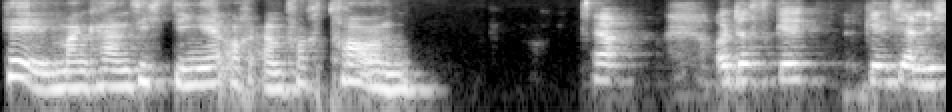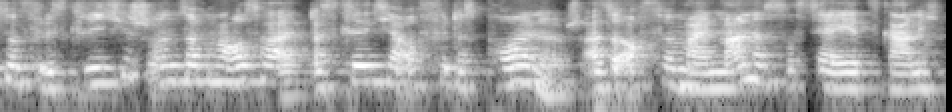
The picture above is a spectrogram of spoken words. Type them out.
hey, man kann sich Dinge auch einfach trauen. Ja, und das gilt gilt ja nicht nur für das Griechisch in unserem Haushalt, das gilt ja auch für das Polnisch. Also auch für meinen Mann ist das ja jetzt gar nicht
